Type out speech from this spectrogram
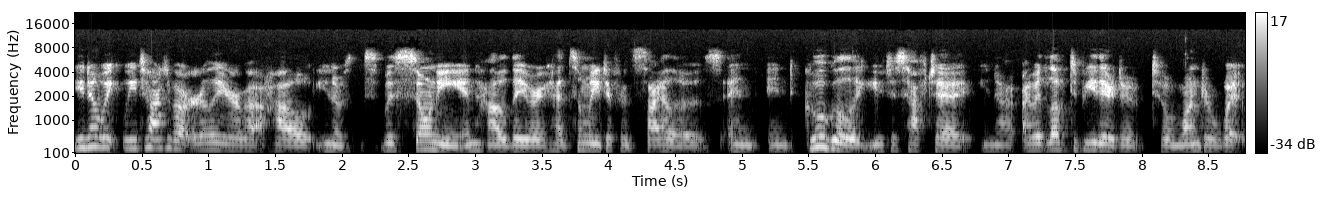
You know, we, we talked about earlier about how, you know, with Sony and how they were, had so many different silos and, and Google, you just have to, you know, I would love to be there to, to wonder what,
